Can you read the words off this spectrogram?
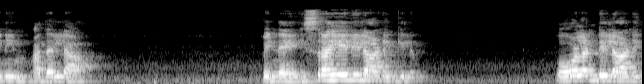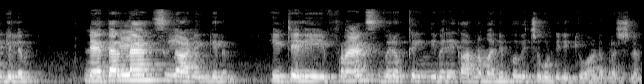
ഇനിയും അതല്ല പിന്നെ ഇസ്രായേലിലാണെങ്കിലും പോളണ്ടിലാണെങ്കിലും നെതർലാൻഡ്സിലാണെങ്കിലും ഇറ്റലി ഫ്രാൻസ് ഇവരൊക്കെ ഇന്നിവരെ കാരണം അനുഭവിച്ചു കൊണ്ടിരിക്കുവാണ് പ്രശ്നം.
